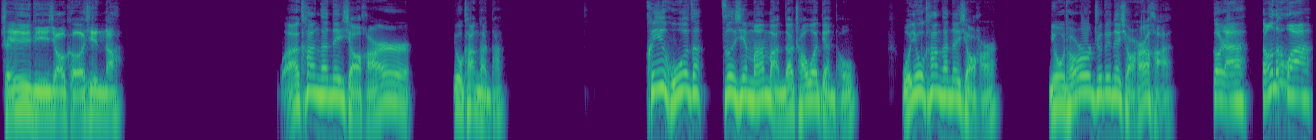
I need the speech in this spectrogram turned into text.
谁比较可信呢？我看看那小孩又看看他。黑胡子自信满满的朝我点头。我又看看那小孩，扭头就对那小孩喊：“高然，等等我，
